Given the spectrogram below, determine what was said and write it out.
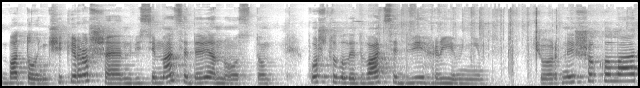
Батончики Рошен 18,90. Коштували 22 гривні. Чорний шоколад.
